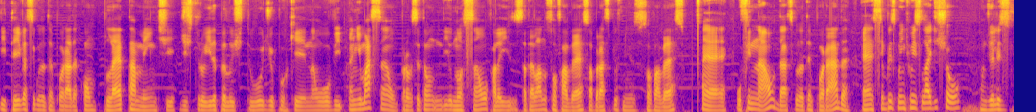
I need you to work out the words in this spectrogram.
e teve a segunda temporada completamente destruída pelo estúdio porque não houve animação. Para você ter noção, eu falei isso até lá no Sofaverso, abraço para os meninos do Sofaverso. É, o final da segunda temporada é simplesmente um slideshow onde eles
